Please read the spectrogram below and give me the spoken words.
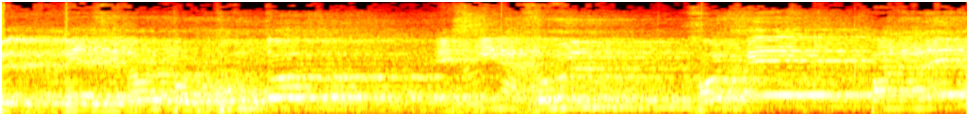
Vencedor por puntos, esquina azul, Jorge Panaré.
